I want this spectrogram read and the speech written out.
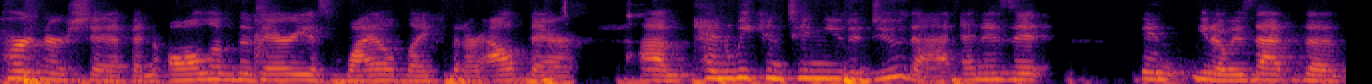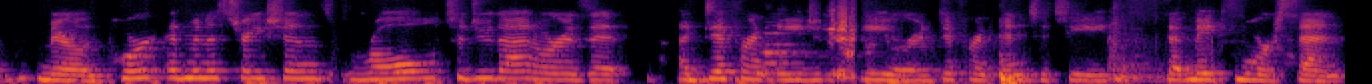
partnership and all of the various wildlife that are out there. Um, can we continue to do that? And is it in, you know, is that the Maryland Port Administration's role to do that, or is it a different agency or a different entity that makes more sense?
